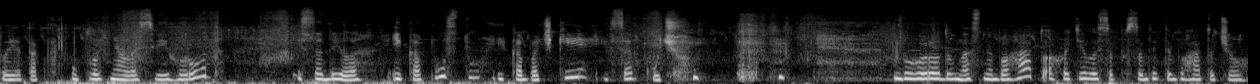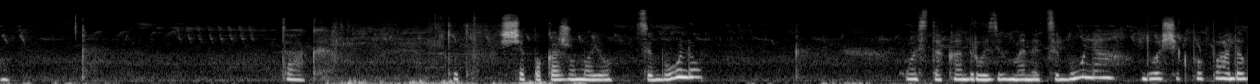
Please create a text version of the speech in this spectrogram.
То я так уплотняла свій город і садила і капусту, і кабачки, і все в кучу. Бо городу в нас небагато, а хотілося посадити багато чого. Так, тут ще покажу мою цибулю. Ось така, друзі, в мене цибуля, дощик попадав.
